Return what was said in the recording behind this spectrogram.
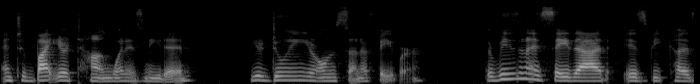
and to bite your tongue when it's needed, you're doing your own son a favor. The reason I say that is because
